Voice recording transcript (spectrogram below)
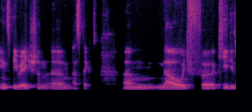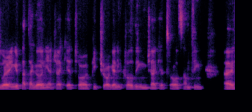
inspiration um, aspect. Um, now, if uh, a kid is wearing a Patagonia jacket or a picture organic clothing jacket or something, uh,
